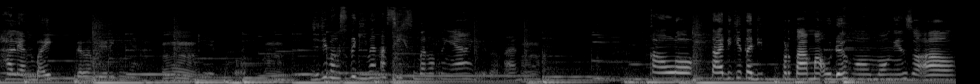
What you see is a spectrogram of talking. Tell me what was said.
hal yang baik dalam dirinya Hmm. gitu Hmm. jadi maksudnya gimana sih sebenarnya gitu kan Hmm. Kalau tadi kita di pertama udah ngomongin soal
